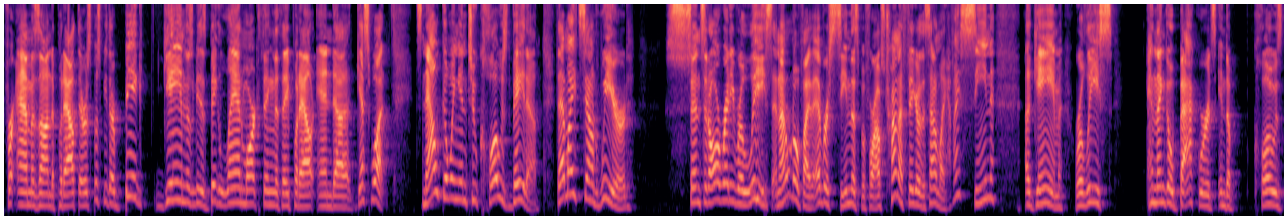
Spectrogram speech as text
for Amazon to put out there. It's supposed to be their big game, there's gonna be this big landmark thing that they put out, and uh, guess what? It's now going into closed beta. That might sound weird, since it already released, and I don't know if I've ever seen this before. I was trying to figure this out. I'm like, have I seen a game release and then go backwards into closed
